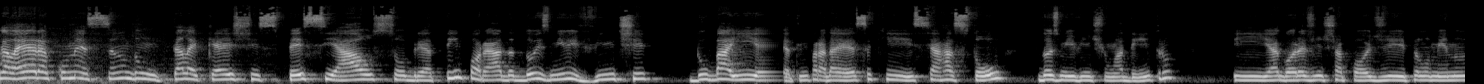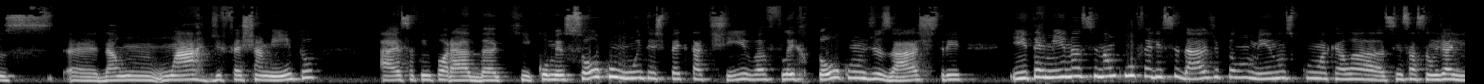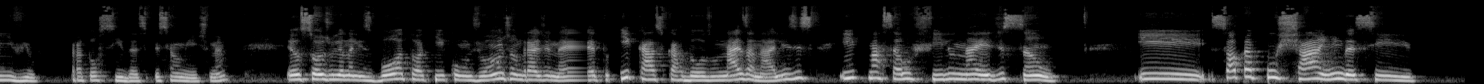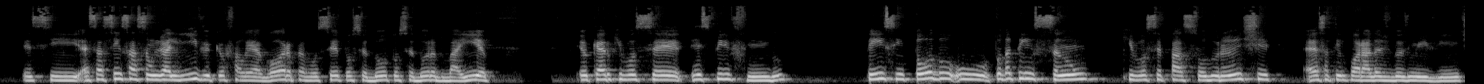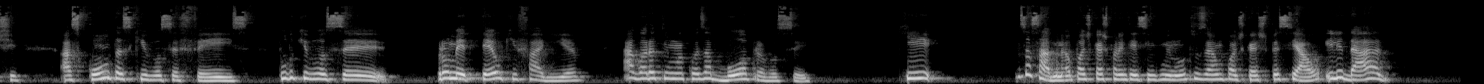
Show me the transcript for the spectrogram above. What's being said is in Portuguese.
Galera, começando um telecast especial sobre a temporada 2020 do Bahia. A temporada essa que se arrastou 2021 adentro e agora a gente já pode pelo menos é, dar um, um ar de fechamento a essa temporada que começou com muita expectativa, flertou com um desastre e termina, se não com felicidade, pelo menos com aquela sensação de alívio para a torcida, especialmente, né? Eu sou Juliana Lisboa, estou aqui com João de Andrade Neto e Cássio Cardoso nas análises e Marcelo Filho na edição. E só para puxar ainda esse, esse, essa sensação de alívio que eu falei agora para você, torcedor, torcedora do Bahia, eu quero que você respire fundo, pense em todo o, toda a tensão que você passou durante essa temporada de 2020, as contas que você fez, tudo que você prometeu que faria. Agora eu tenho uma coisa boa para você, que você sabe, né? O podcast 45 minutos é um podcast especial e lhe dá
